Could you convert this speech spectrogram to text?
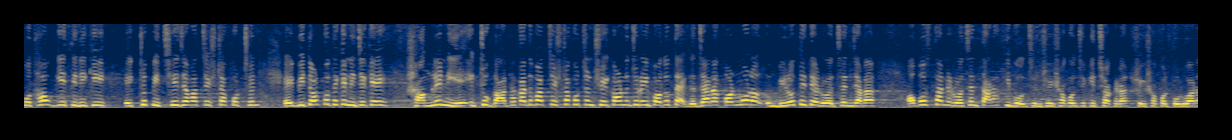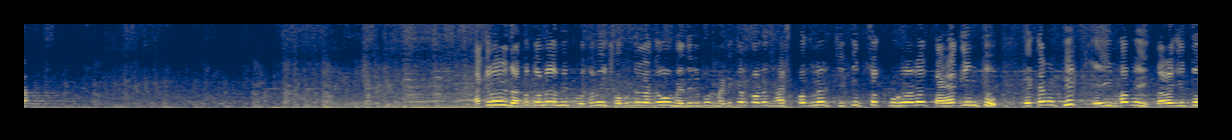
কোথাও গিয়ে তিনি কি একটু পিছিয়ে যাওয়ার চেষ্টা করছেন? এই বিতর্ক থেকে নিজেকে সামলে নিয়ে একটু গা ঢাকা দেওয়ার চেষ্টা করছেন, সেই কারণের জন্য এই পদত্যাগ। যারা কর্ম বিরতিতে রয়েছেন, যারা অবস্থানে রয়েছেন, তারা কি বলছেন সেই সকল চিকিৎসকরা, সেই সকল পড়ুয়ারা? একেবারে দেখো তো আমি প্রথমেই ছবিটা দেখাবো, মেদিনীপুর মেডিকেল কলেজ হাসপাতালের চিকিৎসক পড়ুয়ারা, তারা কিন্তু এখানে ঠিক এইভাবেই, তারা কিন্তু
